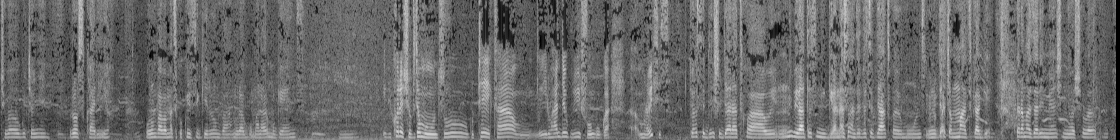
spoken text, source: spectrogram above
kibaho gutyo nyine urose ukariha urumva abamaze kukwisigira urumva muragumana ari umugenzi mm. ibikoresho byo mu nzu guteka iruhande rw'ibifungurwa uh, murabifise byose byinshi byaratwawe n'ibirato sinigira nasanze byose byatwawe mu nzu ibintu byaca mu mazi kagenda kubera amazi ari menshi ntibashobora kubona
